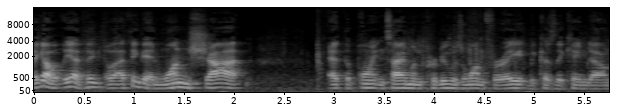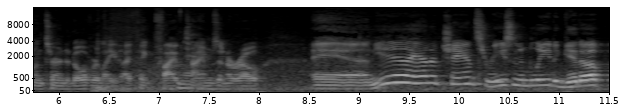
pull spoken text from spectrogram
they got yeah I think I think they had one shot at the point in time when Purdue was one for eight because they came down and turned it over like I think five Yeah. times in a row. And yeah, I had a chance reasonably to get up,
